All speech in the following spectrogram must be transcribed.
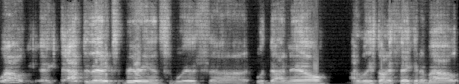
Well, after that experience with uh, with Donnell, I really started thinking about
